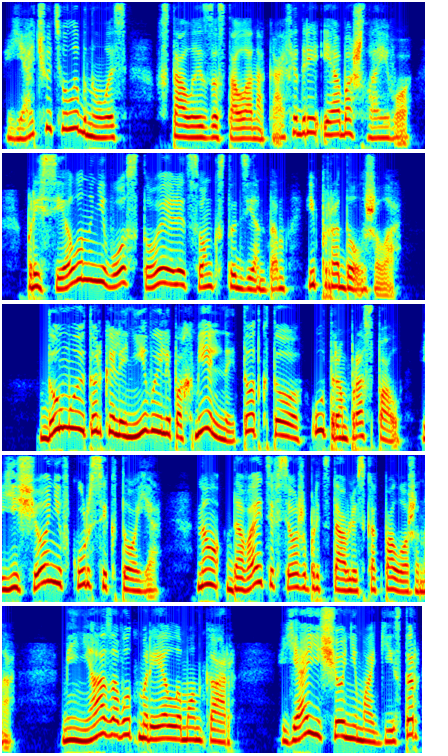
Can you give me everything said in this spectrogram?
Я чуть улыбнулась, встала из-за стола на кафедре и обошла его. Присела на него, стоя лицом к студентам, и продолжила. «Думаю, только ленивый или похмельный, тот, кто утром проспал, еще не в курсе, кто я. Но давайте все же представлюсь, как положено. Меня зовут Мариэлла Монкар, я еще не магистр,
